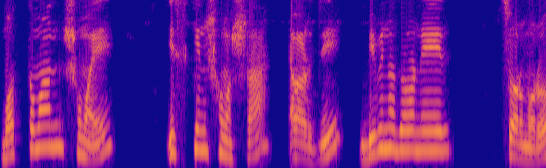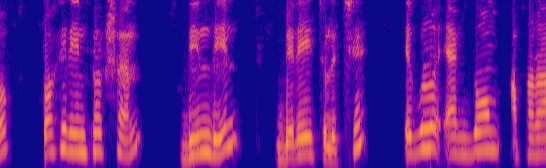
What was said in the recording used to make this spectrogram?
বর্তমান সময়ে স্কিন সমস্যা, অ্যালার্জি, বিভিন্ন ধরনের চর্মরোগ, ত্বকের ইনফেকশন দিন দিন বেড়েই চলেছে। এগুলো একদম আপনারা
